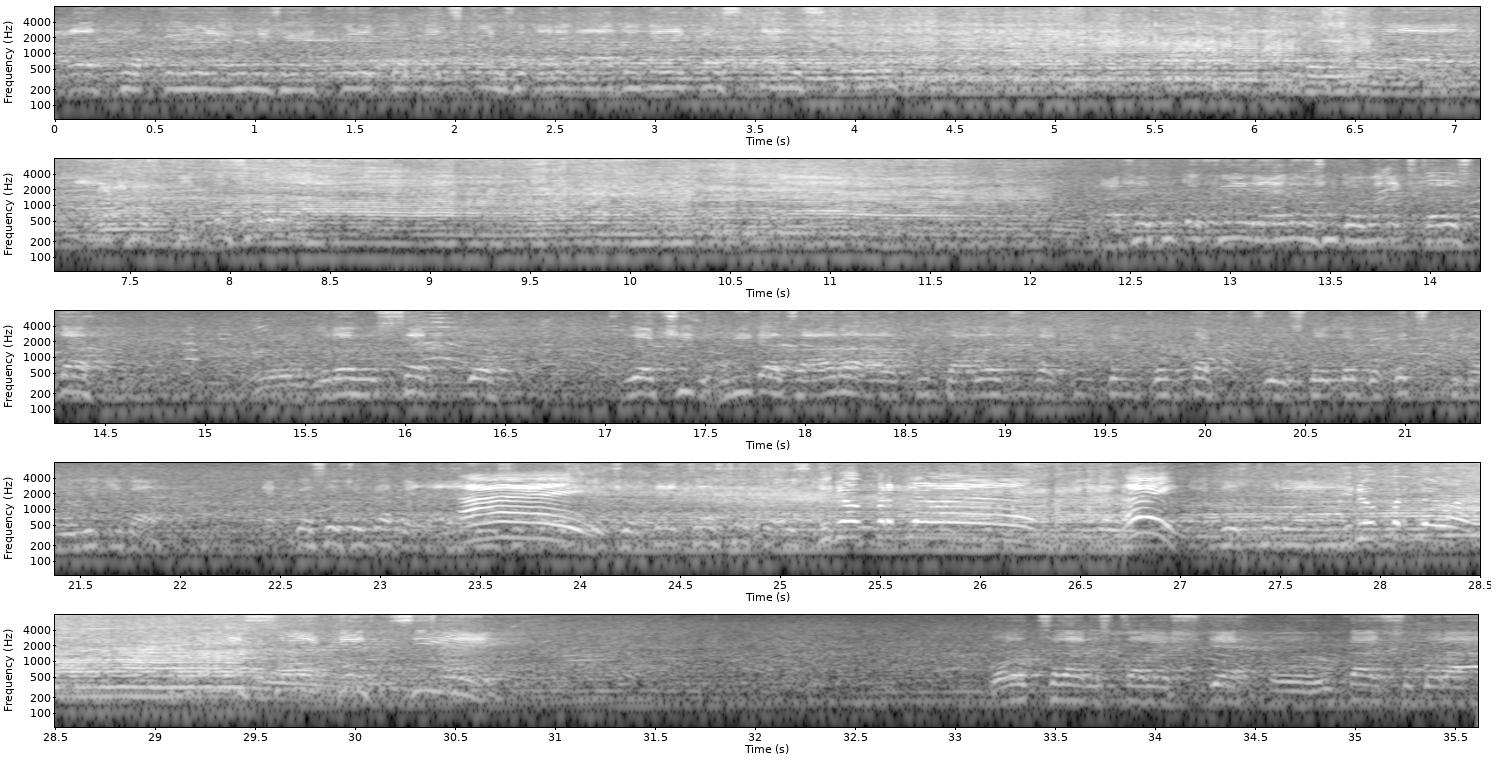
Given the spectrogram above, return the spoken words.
ale v pokoju nemůže jet Filip Kopecký, že tady má Dominika. A Solová. Takže tuto chvíli nejenom, že Dominik Starosta bude muset to začít hlídat záda, ale tím pádem ztratí ten kontakt s Filipem Kopeckým, no uvidíme. Hej! Jdi do prdele! Hej! Jdi do prdele! Celé dostal ještě Lukáš Svoboda.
